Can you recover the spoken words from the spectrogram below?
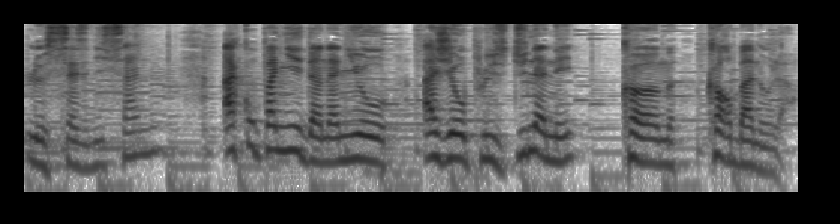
le 16 Nissan, accompagnée d'un agneau âgé au plus d'une année comme Korbanola.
